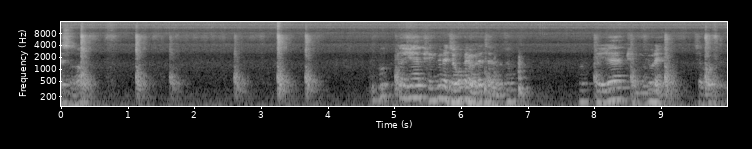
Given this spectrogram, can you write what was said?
그러면서 루트의 평균의 제곱이라고 그랬잖아요. 그죠? 루트의 평균의 제곱.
